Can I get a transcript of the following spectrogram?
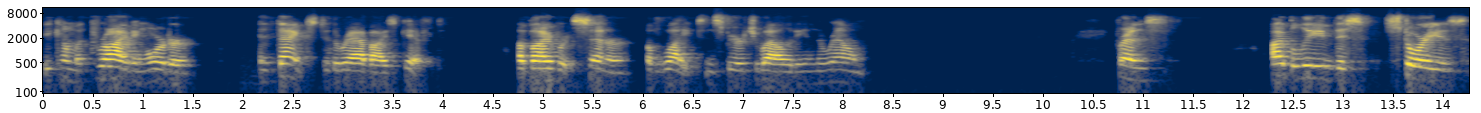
become a thriving order, and thanks to the rabbi's gift, a vibrant center of light and spirituality in the realm. Friends, I believe this story is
